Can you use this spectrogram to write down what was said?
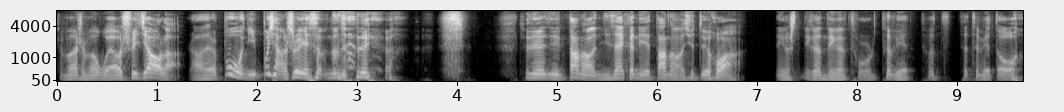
什么什么我要睡觉了，然后他说不，你不想睡什么的那个，就是你大脑你在跟你大脑去对话，那个那个那个图特别特特特别逗，就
